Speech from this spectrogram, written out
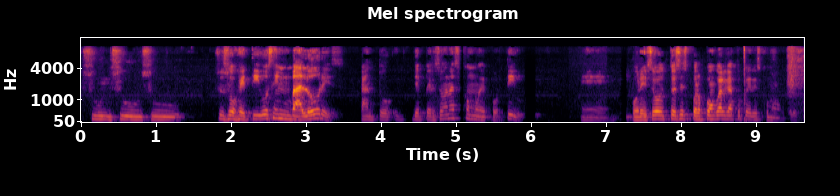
su, su, sus objetivos en valores, tanto de personas como deportivos. Eh, por eso, entonces, propongo al Gato Pérez como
